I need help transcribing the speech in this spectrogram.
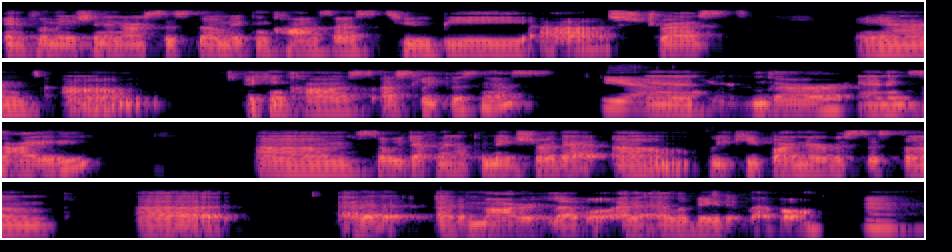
inflammation in our system. It can cause us to be uh, stressed, and um, it can cause a sleeplessness, yeah, and anger and anxiety. Um, so we definitely have to make sure that um, we keep our nervous system uh, at a at a moderate level, at an elevated level. Mm-hmm.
